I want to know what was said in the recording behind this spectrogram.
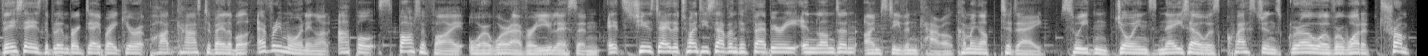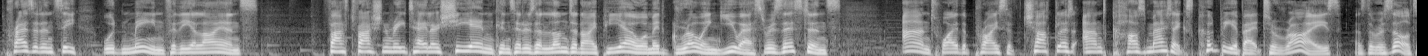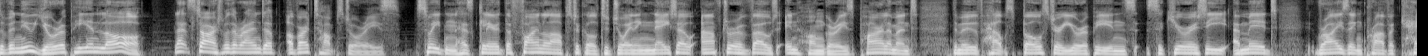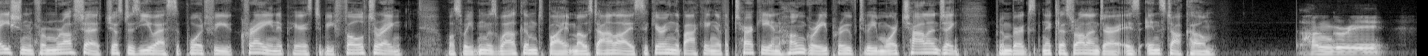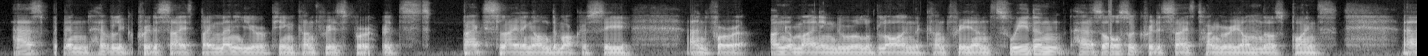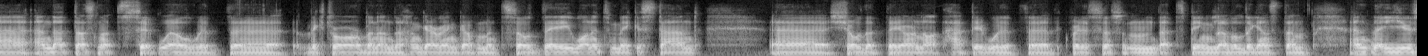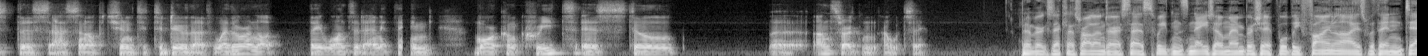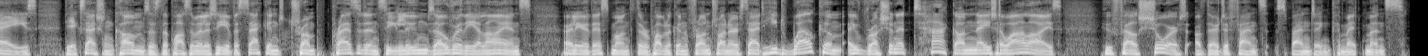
This is the Bloomberg Daybreak Europe podcast, available every morning on Apple, Spotify, or wherever you listen. It's Tuesday, the 27th of February in London. I'm Stephen Carroll. Coming up today, Sweden joins NATO as questions grow over what a Trump presidency would mean for the alliance. Fast fashion retailer Shein considers a London IPO amid growing US resistance. And why the price of chocolate and cosmetics could be about to rise as the result of a new European law. Let's start with a roundup of our top stories. Sweden has cleared the final obstacle to joining NATO after a vote in Hungary's parliament. The move helps bolster Europeans' security amid rising provocation from Russia, just as US support for Ukraine appears to be faltering. While Sweden was welcomed by most allies, securing the backing of Turkey and Hungary proved to be more challenging. Bloomberg's Niclas Rolander is in Stockholm. Hungary has been heavily criticized by many European countries for its backsliding on democracy and for undermining the rule of law in the country. And Sweden has also criticized Hungary on those points. Uh, and that does not sit well with uh, Viktor Orban and the Hungarian government. So they wanted to make a stand uh, show that they are not happy with uh, the criticism that's being leveled against them. And they used this as an opportunity to do that. Whether or not they wanted anything more concrete is still uh, uncertain, I would say. Bloomberg's Niclas Rolander says Sweden's NATO membership will be finalised within days. The accession comes as the possibility of a second Trump presidency looms over the alliance. Earlier this month, the Republican frontrunner said he'd welcome a Russian attack on NATO allies who fell short of their defence spending commitments.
